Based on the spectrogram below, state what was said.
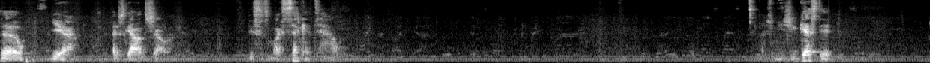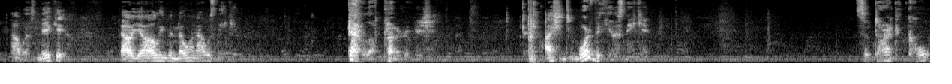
So, yeah, I just got out of the shower. This is my second towel. Which means you guessed it. I was naked without y'all even knowing I was naked. Gotta love Predator Vision. I should do more videos naked. So dark and cold.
